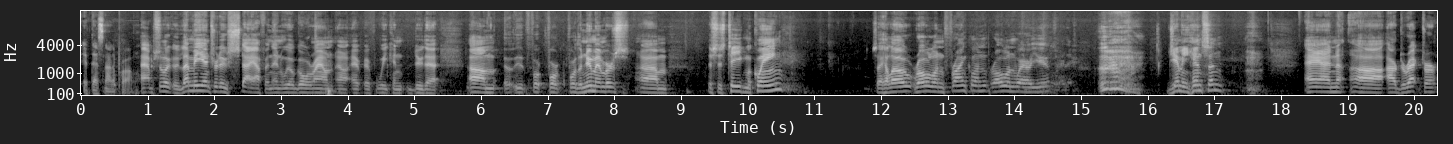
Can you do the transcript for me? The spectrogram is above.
if that's not a problem. Absolutely. Let me introduce staff, and then we'll go around uh, if if we can do that. Um, For for for the new members, um, this is Teague McQueen. Say hello. Roland Franklin. Roland, where are you? Jimmy Henson. And uh, our director,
